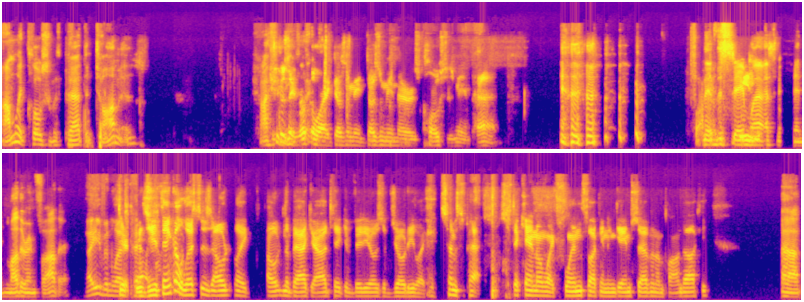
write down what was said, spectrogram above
I'm like closer with Pat than Tom is. I should because they be look alike doesn't mean doesn't mean they're as close as me and Pat. they have the same Idiot. last name, and mother and father. I even let Dude, Pat. do you think Alyssa's out like out in the backyard taking videos of Jody like "Hey, send us to Pat stick hand on like Flynn fucking in game seven on pond hockey? Uh,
